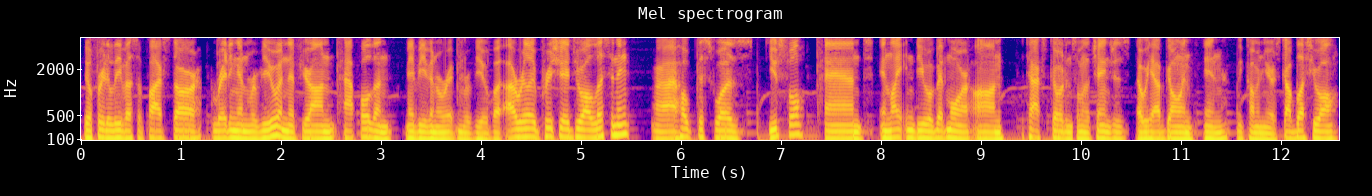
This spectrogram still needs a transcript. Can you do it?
feel free to leave us a five star rating and review. And if you're on Apple, then maybe even a written review. But I really appreciate you all listening. Uh, I hope this was useful and enlightened you a bit more on the tax code and some of the changes that we have going in the coming years. God bless you all.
